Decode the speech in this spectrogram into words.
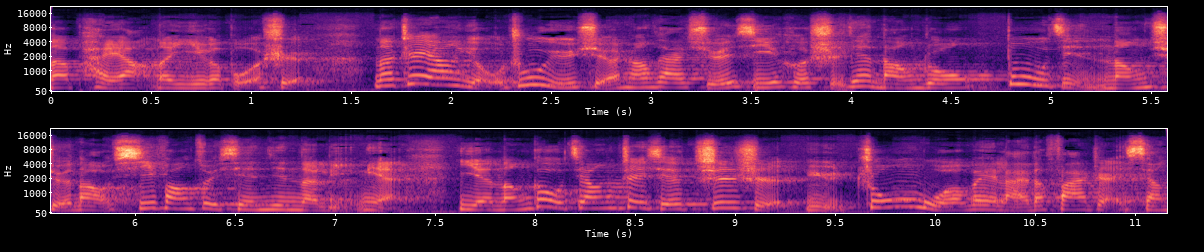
那培养的一个博士，那这样有助于学生在学习和实践当中，不仅能学到西方最先进的理念，也能够将这些知识与中国未来的发展相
